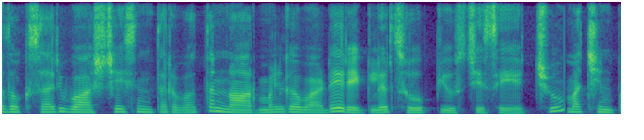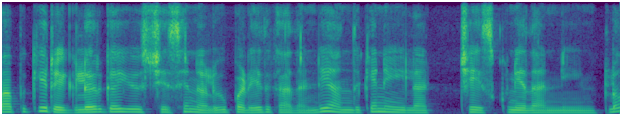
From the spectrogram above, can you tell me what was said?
అదొకసారి వాష్ చేసిన తర్వాత నార్మల్గా వాడే రెగ్యులర్ సోప్ యూస్ చేసేయచ్చు. మా చిన్నపాపకి రెగ్యులర్గా యూస్ చేసే నలుగు పడేది కాదండి. అందుకే నేను ఇలా చేసుకునేదాన్ని ఇంట్లో.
